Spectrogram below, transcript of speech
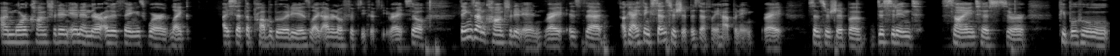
I'm more confident in, and there are other things where like I set the probability is like I don't know 50-50, right? So things I'm confident in, right, is that, okay, I think censorship is definitely happening, right? Censorship of dissident scientists or people who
